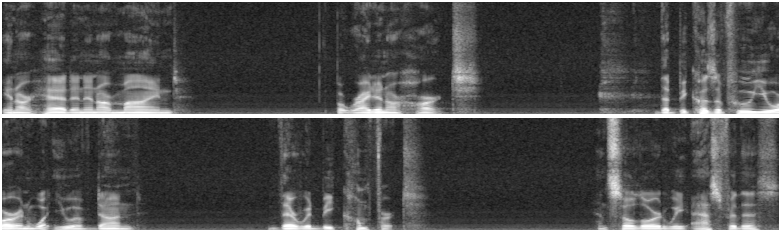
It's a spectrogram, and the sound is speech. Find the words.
in our head and in our mind, but right in our heart that because of who you are and what you have done, there would be comfort. And so, Lord, we ask for this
